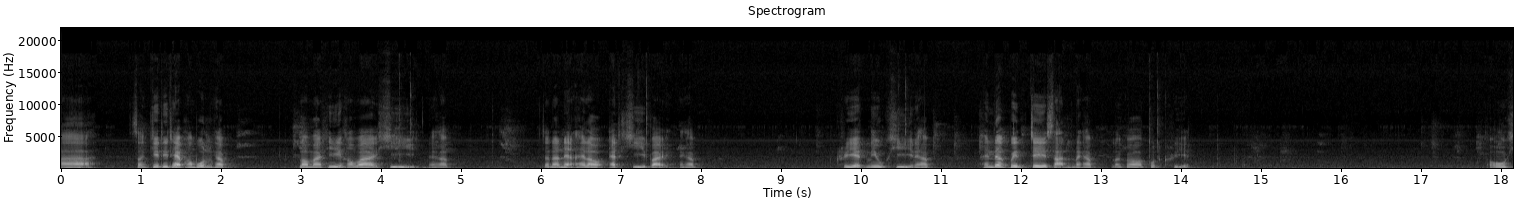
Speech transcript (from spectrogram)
อ่าสังเกตที่แถบข้างบนครับ เรามาที่คำว่า key นะครับ จากนั้นเนี่ยให้เรา add key ไปนะครับ create new key นะครับ ให้เลือกเป็น JSON นะครับ แล้วก็กด create โอเค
